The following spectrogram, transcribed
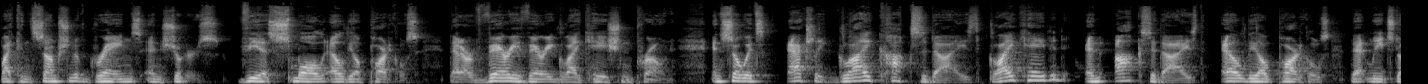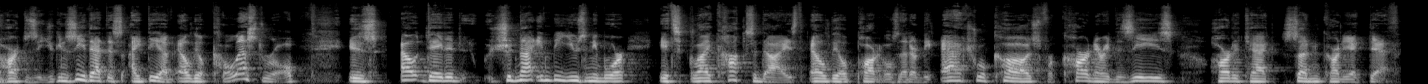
by consumption of grains and sugars via small LDL particles that are very, very glycation prone. And so it's actually glycoxidized, glycated and oxidized LDL particles that leads to heart disease. You can see that this idea of LDL cholesterol is outdated, should not even be used anymore. It's glycoxidized LDL particles that are the actual cause for coronary disease, heart attack, sudden cardiac death.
